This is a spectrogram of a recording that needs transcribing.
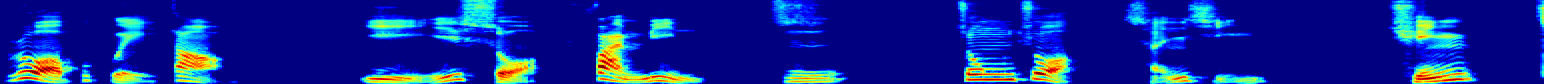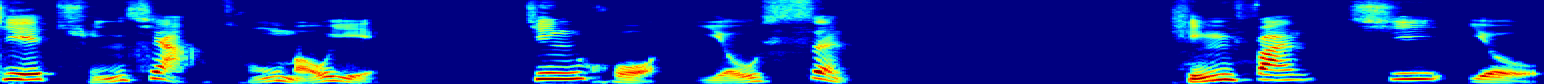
若不轨道，以所犯命之终作成形，群皆群下从谋也。金火尤盛，平藩西有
